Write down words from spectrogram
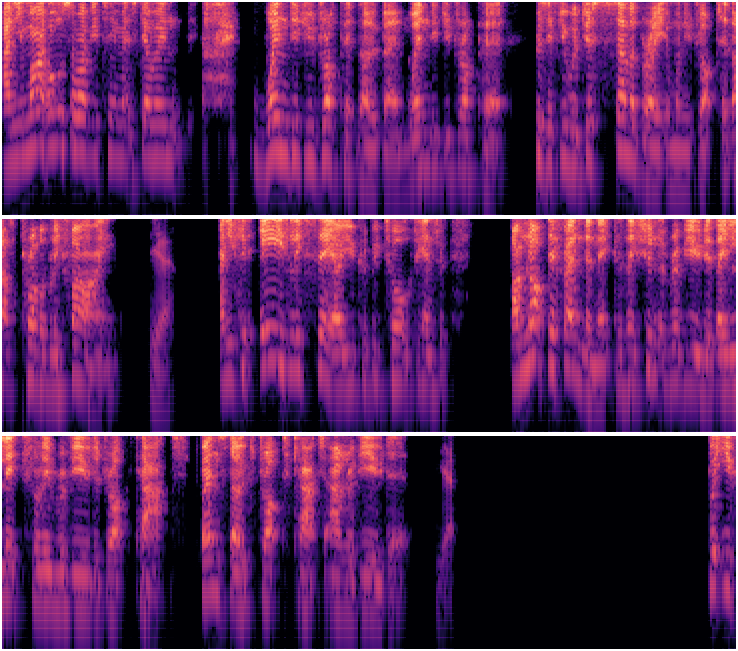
And you might also have your teammates going, when did you drop it though, Ben? When did you drop it? Because if you were just celebrating when you dropped it, that's probably fine. Yeah. And you could easily see how you could be talked against. I'm not defending it because they shouldn't have reviewed it. They literally reviewed a dropped catch. Ben Stokes dropped a catch and reviewed it. But you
